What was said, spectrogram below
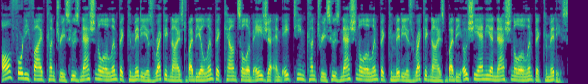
All 45 countries whose National Olympic Committee is recognized by the Olympic Council of Asia and 18 countries whose National Olympic Committee is recognized by the Oceania National Olympic Committees.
